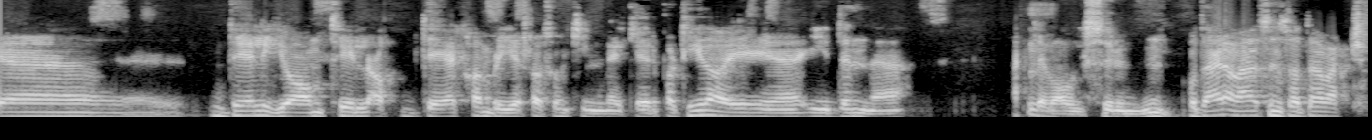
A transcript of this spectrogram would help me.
eh, det ligger jo an til at det kan bli et slags sånn kingmaker-parti i, i, denne ettervalgsrunden. Og der har jeg syntes at det har vært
